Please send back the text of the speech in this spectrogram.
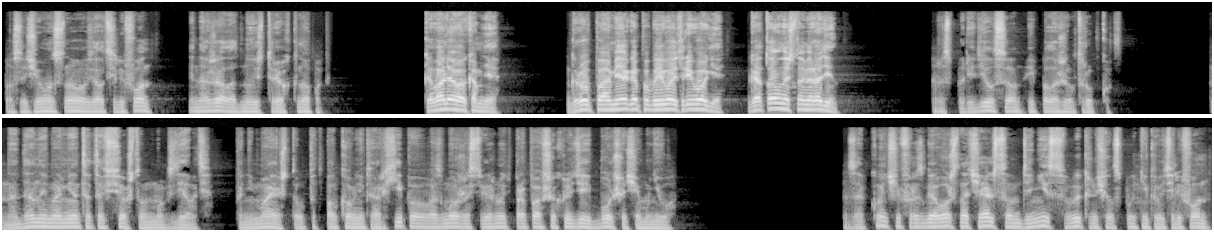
после чего он снова взял телефон и нажал одну из трех кнопок. «Ковалева ко мне! Группа «Омега» по боевой тревоге! Готовность номер один!» Распорядился он и положил трубку. На данный момент это все, что он мог сделать, понимая, что у подполковника Архипова возможность вернуть пропавших людей больше, чем у него. Закончив разговор с начальством, Денис выключил спутниковый телефон.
